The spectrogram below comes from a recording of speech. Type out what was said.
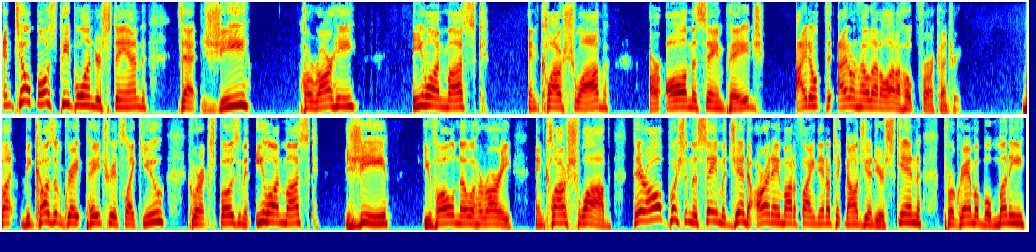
until most people understand that Xi Harari, Elon Musk, and Klaus Schwab are all on the same page, I don't th- I don't hold out a lot of hope for our country. But because of great patriots like you who are exposing that Elon Musk, Xi, Yuval Noah Harari, and Klaus Schwab, they're all pushing the same agenda. RNA modifying nanotechnology under your skin, programmable money,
